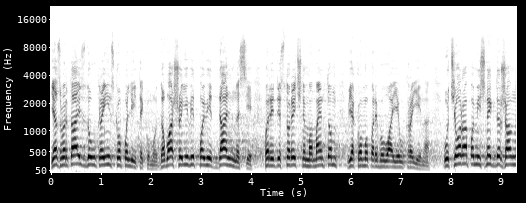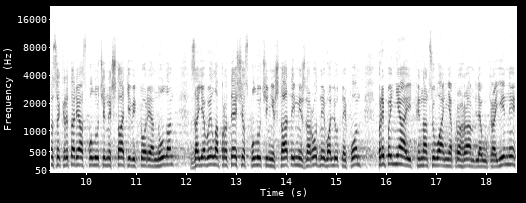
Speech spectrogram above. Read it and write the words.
Я звертаюсь до українського політикуму, до вашої відповідальності перед історичним моментом, в якому перебуває Україна. Учора помічник державного секретаря Сполучених Штатів Вікторія Нуланд заявила про те, що Сполучені Штати і Міжнародний валютний фонд припиняють фінансування програм для України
